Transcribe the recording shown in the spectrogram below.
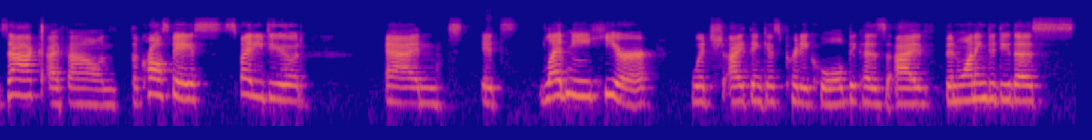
Zach, I found the crawl space, Spidey dude, and it's led me here which I think is pretty cool because I've been wanting to do this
